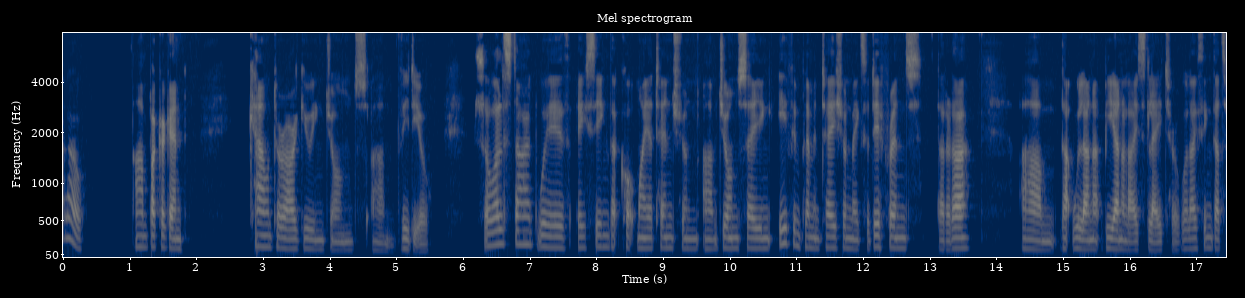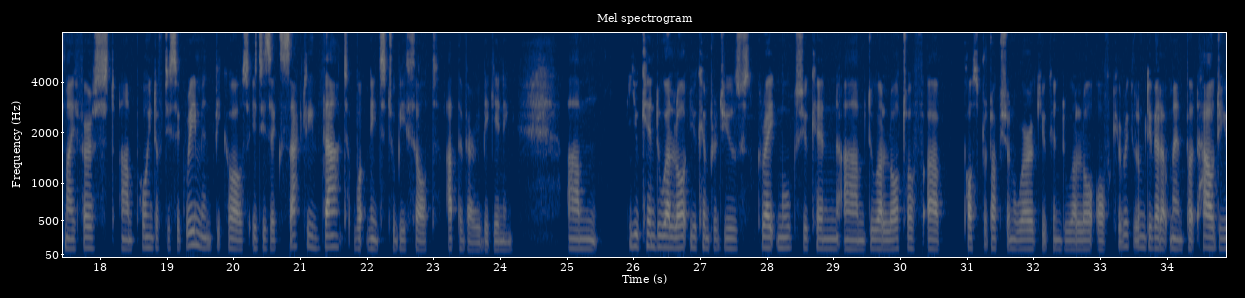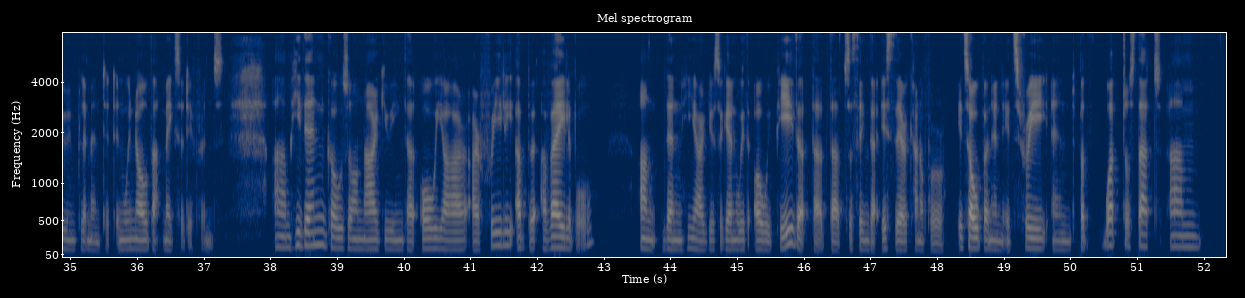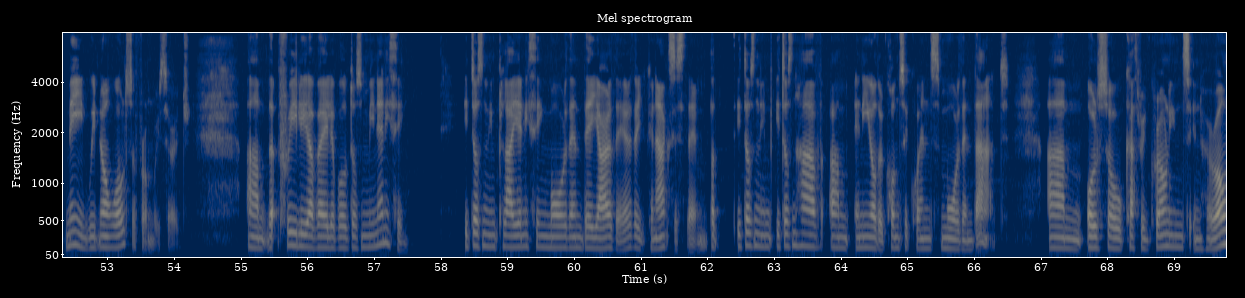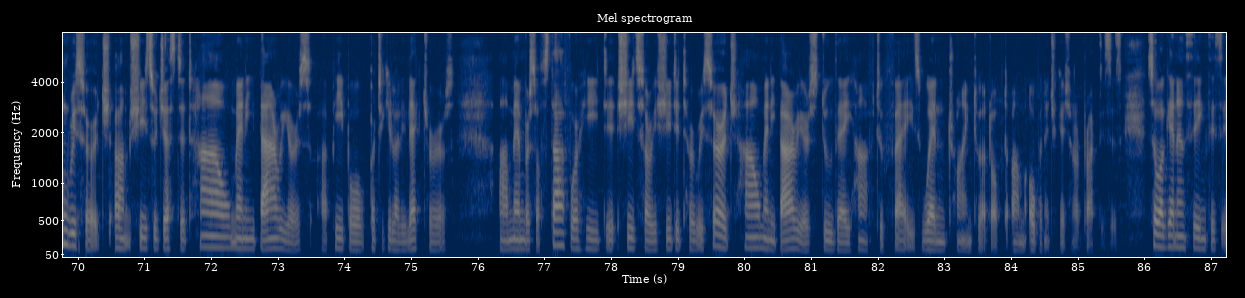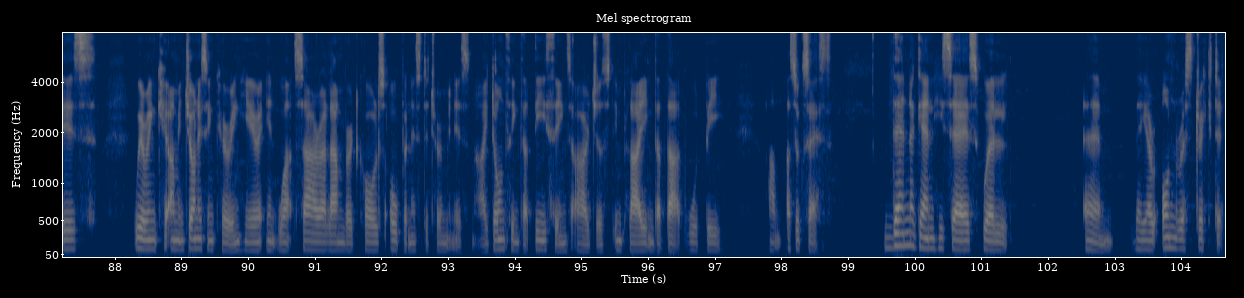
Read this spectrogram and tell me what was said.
Hello, I'm back again, counter-arguing John's um, video. So I'll start with a thing that caught my attention. Um, John saying, if implementation makes a difference, da da da, um, that will be analyzed later. Well, I think that's my first um, point of disagreement because it is exactly that what needs to be thought at the very beginning. Um, you can do a lot. You can produce great MOOCs. You can um, do a lot of uh, post-production work. You can do a lot of curriculum development, but how do you implement it? And we know that makes a difference. Um, he then goes on arguing that OER are freely available and then he argues again with OEP that, that that's a thing that is there kind of for it's open and it's free and but what does that um, mean we know also from research um, that freely available doesn't mean anything. It doesn't imply anything more than they are there, that you can access them, but it doesn't, it doesn't have um, any other consequence more than that. Um, also, Catherine Cronins, in her own research, um, she suggested how many barriers uh, people, particularly lecturers, uh, members of staff where he did, she sorry she did her research how many barriers do they have to face when trying to adopt um, open educational practices? So again I think this is we're in I mean John is incurring here in what Sarah Lambert calls openness determinism. I don't think that these things are just implying that that would be um, a success. Then again he says well um, they are unrestricted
